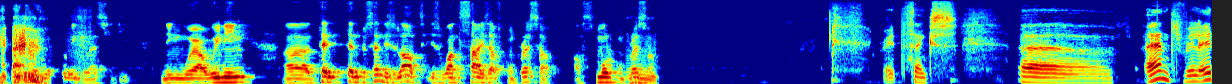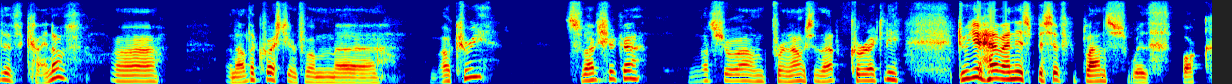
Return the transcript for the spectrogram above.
impact on the cooling capacity. Meaning we are winning uh, 10 10% is a lot, is one size of compressor, of small compressor. Great, thanks. Uh, and related, kind of, uh, another question from uh, Mercury Svarchika. Not sure I'm pronouncing that correctly. Do you have any specific plans with Bock?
